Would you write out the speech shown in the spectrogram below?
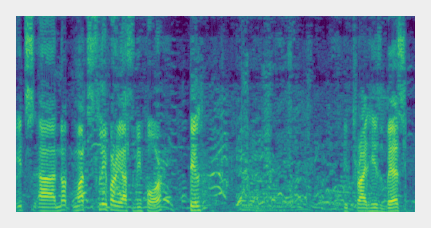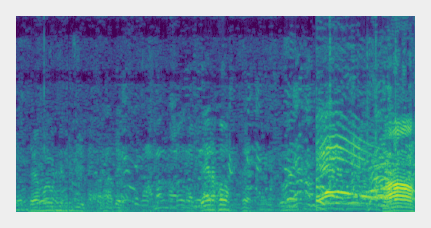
it's uh, not much slippery as before. Still, he tried his best. Wow.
